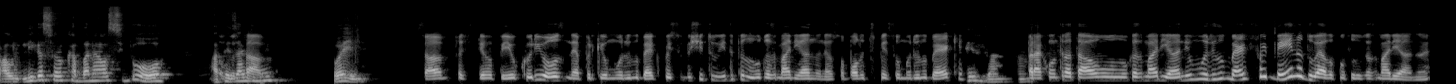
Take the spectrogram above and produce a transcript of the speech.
a Liga Sorocabana ela se doou. Apesar Gustavo, de. Oi. Só pra te interromper, o curioso, né? Porque o Murilo Beck foi substituído pelo Lucas Mariano, né? O São Paulo dispensou o Murilo Beck para contratar o Lucas Mariano e o Murilo Beck foi bem no duelo contra o Lucas Mariano, né?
